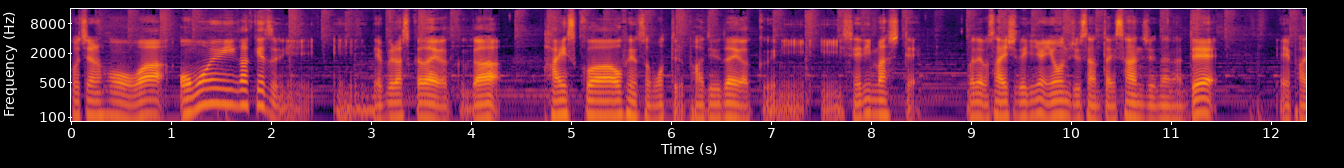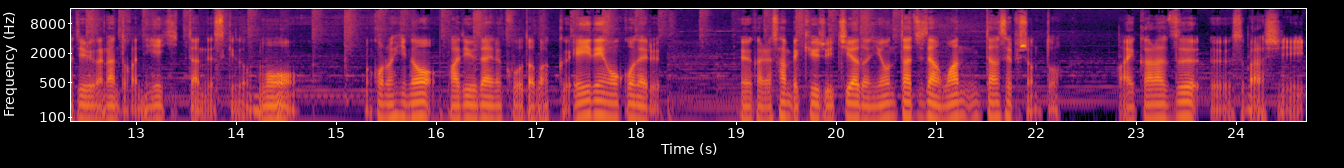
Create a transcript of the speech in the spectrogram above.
こちらの方は思いがけずにネブラスカ大学がハイスコアオフェンスを持っているパデュー大学に競りまして、まあ、でも最終的には43対37で、パデューがなんとか逃げ切ったんですけども、この日のパデュー大のクォーターバック、エイデン・オコネル、彼は391ヤードに4タッチダウン、1インターセプションと、相変わらず素晴らし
